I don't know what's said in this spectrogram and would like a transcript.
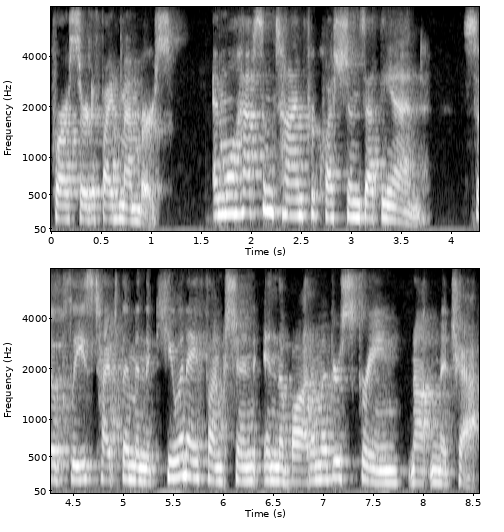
for our certified members, and we'll have some time for questions at the end. So please type them in the Q&A function in the bottom of your screen, not in the chat.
